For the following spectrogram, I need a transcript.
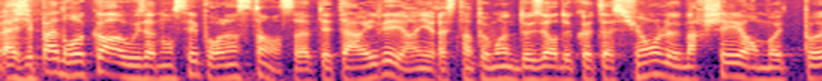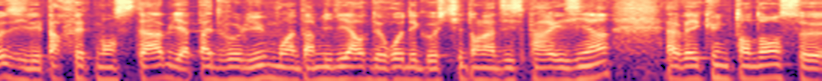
Bah, J'ai pas de record à vous annoncer pour l'instant. Ça va peut-être arriver. Hein. Il reste un peu moins de deux heures de cotation. Le marché est en mode pause. Il est parfaitement stable. Il n'y a pas de volume. Moins d'un milliard d'euros négociés dans l'indice parisien. Avec une tendance euh,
